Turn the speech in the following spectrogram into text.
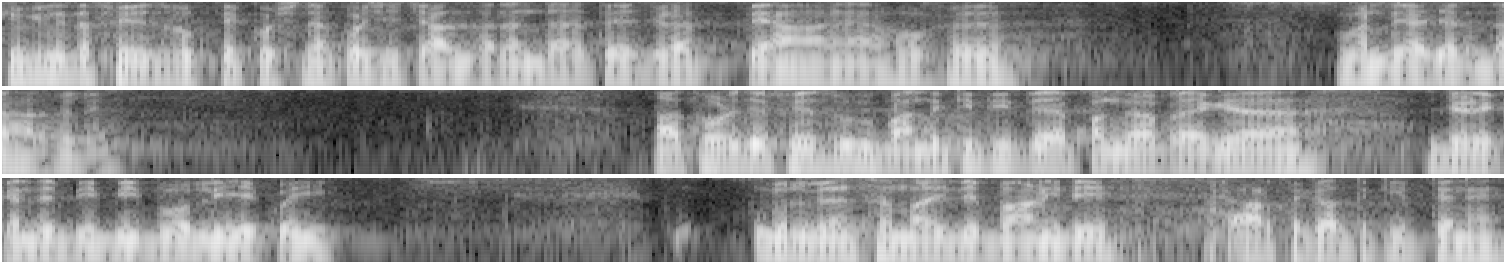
ਕਿਉਂਕਿ ਨਹੀਂ ਤਾਂ ਫੇਸਬੁੱਕ ਤੇ ਕੁਛ ਨਾ ਕੁਛ ਚੱਲਦਾ ਰਹਿੰਦਾ ਹੈ ਤੇ ਜਿਹੜਾ ਧਿਆਨ ਹੈ ਉਹ ਫਿਰ ਵੰਡਿਆ ਜਾ ਰਹਿੰਦਾ ਹਰ ਵੇਲੇ। ਆ ਥੋੜੀ ਜਿਹੀ ਫੇਸਬੁੱਕ ਬੰਦ ਕੀਤੀ ਤੇ ਪੰਗਾ ਪੈ ਗਿਆ ਜਿਹੜੇ ਕਹਿੰਦੇ ਬੀਬੀ ਬੋਲੀ ਹੈ ਕੋਈ। ਗੁਰੂ ਗ੍ਰੰਥ ਸਾਹਿਬ ਮਹਾਰਾਜ ਦੀ ਬਾਣੀ ਦੇ ਅਰਥ ਗਲਤ ਕੀਤੇ ਨੇ।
